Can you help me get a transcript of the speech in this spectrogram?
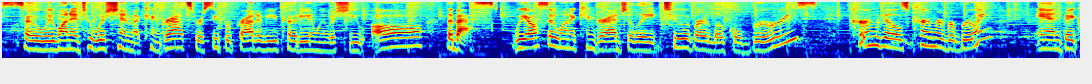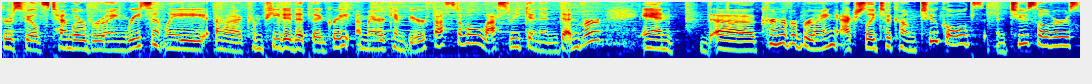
so we wanted to wish him a congrats. We're super proud of you, Cody, and we wish you all the best. We also want to congratulate two of our local breweries, Kernville's Kern River Brewing and Bakersfield's Temblor Brewing recently uh, competed at the Great American Beer Festival last weekend in Denver and uh, Kern River Brewing actually took home two golds and two silvers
